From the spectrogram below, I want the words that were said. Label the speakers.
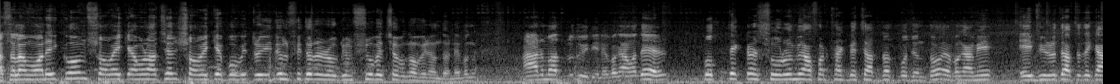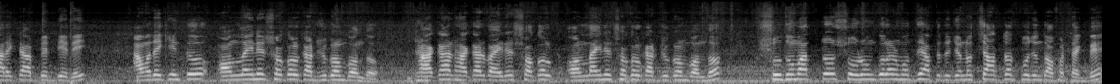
Speaker 1: আসসালামু আলাইকুম, সবাই কেমন আছেন? সবাইকে পবিত্র ঈদ উল ফিতরের অগ্রিম শুভেচ্ছা এবং অভিনন্দন। এবং আর মাত্র দুই দিন, এবং আমাদের প্রত্যেকটা শোরুমে অফার থাকবে চার রাত পর্যন্ত, এবং আমি এই ভিডিওতে আপনাদেরকে আরেকটা আপডেট দিয়ে দিই। আমাদের কিন্তু অনলাইনের সকল কার্যক্রম বন্ধ। ঢাকা, ঢাকার বাইরের সকল অনলাইনের সকল কার্যক্রম বন্ধ। শুধুমাত্র শোরুমগুলোর মধ্যে আপনাদের জন্য চার রাত পর্যন্ত অফার থাকবে।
